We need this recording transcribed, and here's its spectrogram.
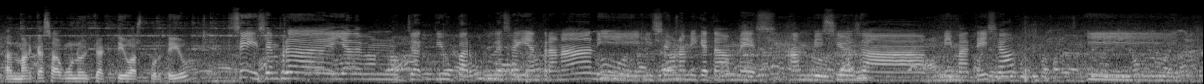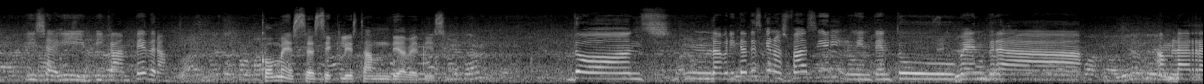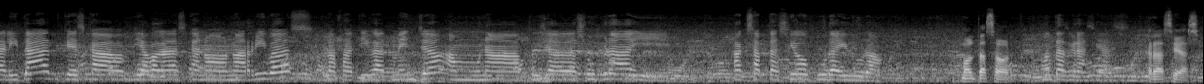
Et marques algun objectiu esportiu? Sí, sempre hi ha d'haver un objectiu per poder seguir entrenant i, i ser una miqueta més ambiciosa amb mi mateixa i, i seguir picant pedra. Com és ser ciclista amb diabetis? Doncs la veritat és que no és fàcil, ho intento vendre amb la realitat, que és que hi ha vegades que no, no arribes, la fatiga et menja amb una pujada de sucre i acceptació pura i dura. Molta sort. Moltes gràcies. Gràcies.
